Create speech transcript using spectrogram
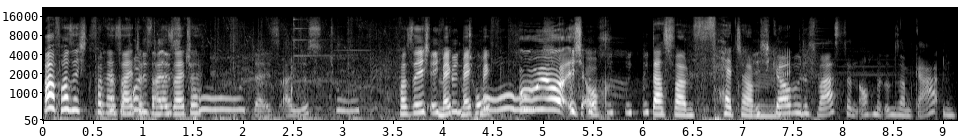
ah, Vorsicht, von der Seite, von der Seite. Tot, da ist alles tot. Vorsicht, Ich Mac, Mac, Mac. Oh ja, ich auch. Das war ein fetter Ich Mac. glaube, das war's dann auch mit unserem Garten.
